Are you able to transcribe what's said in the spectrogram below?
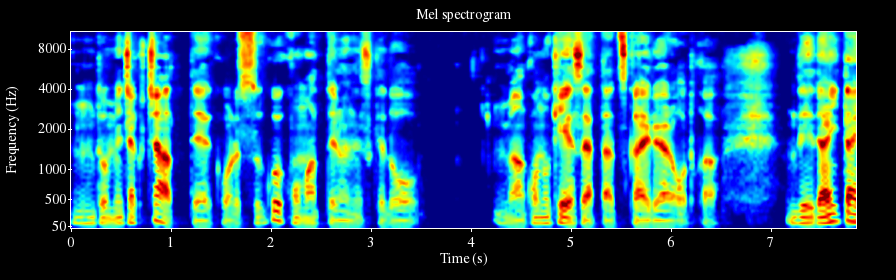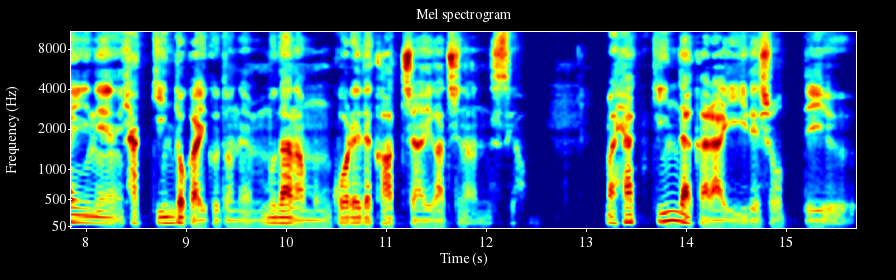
うんと、めちゃくちゃあって、これすごい困ってるんですけど、まあ、このケースやったら使えるやろうとか。で、大体ね、100均とか行くとね、無駄なもんこれで買っちゃいがちなんですよ。まあ、100均だからいいでしょっていう、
